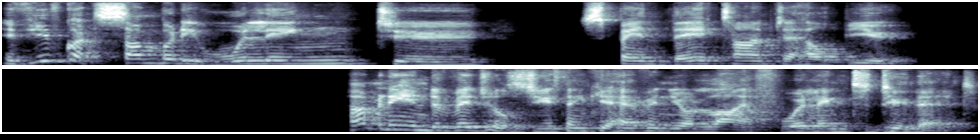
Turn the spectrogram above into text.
If you've got somebody willing to spend their time to help you, how many individuals do you think you have in your life willing to do that?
